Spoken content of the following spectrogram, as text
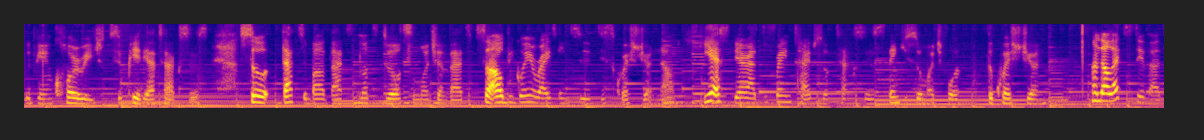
would be encouraged to pay their taxes. So that's about that, not dwell too much on that. So I'll be going right into this question now. Yes, there are different types of taxes. Thank you so much for the question. And I like to say that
